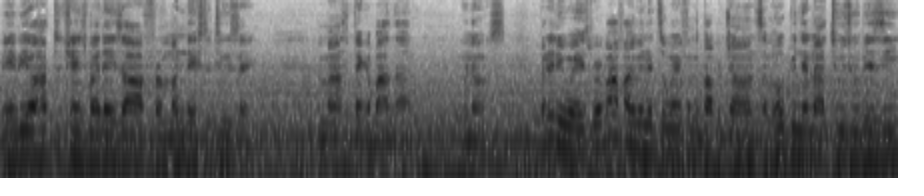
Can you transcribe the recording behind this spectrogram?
Maybe I'll have to change my days off from Mondays to Tuesday. I might have to think about that. Who knows? But anyways, we're about five minutes away from the Papa John's. I'm hoping they're not too too busy.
